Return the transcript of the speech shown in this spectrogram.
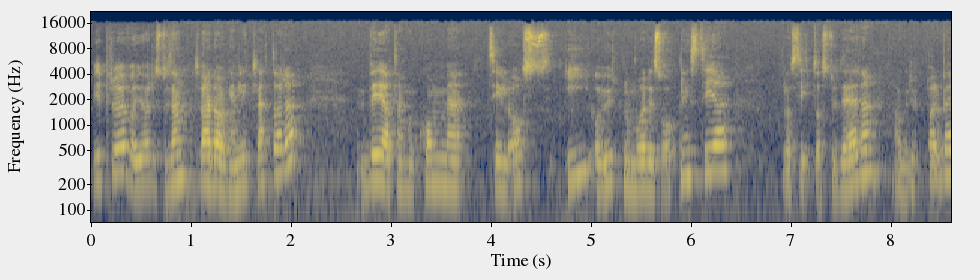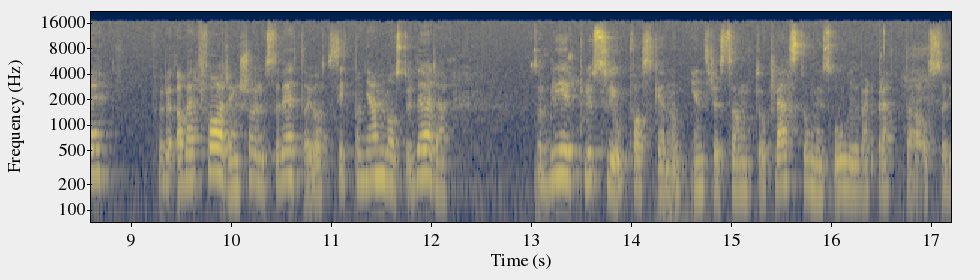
Vi prøver å gjøre studenthverdagen litt lettere ved at de kan komme til oss i og utenom våre åpningstider for å sitte og studere av gruppearbeid. For av erfaring sjøl så vet jeg jo at sitter man hjemme og studerer, så blir plutselig oppvasken interessant, og klestunge skulle jo vært bretta osv.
